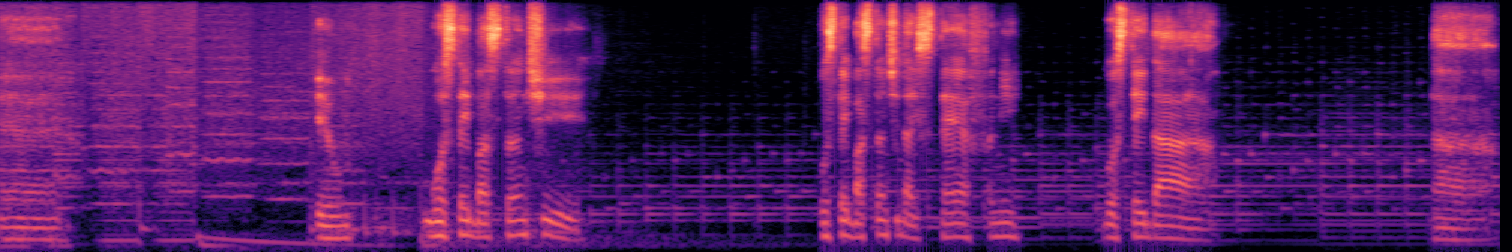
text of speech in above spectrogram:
é, eu gostei bastante. Gostei bastante da Stephanie, gostei da, da,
